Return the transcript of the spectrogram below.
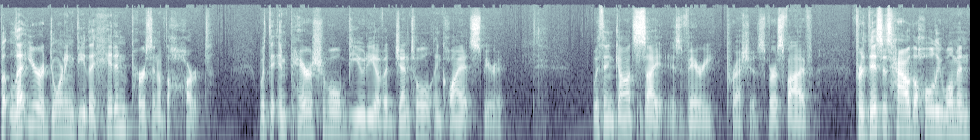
but let your adorning be the hidden person of the heart, with the imperishable beauty of a gentle and quiet spirit. Within God's sight is very precious. Verse 5 For this is how the holy woman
